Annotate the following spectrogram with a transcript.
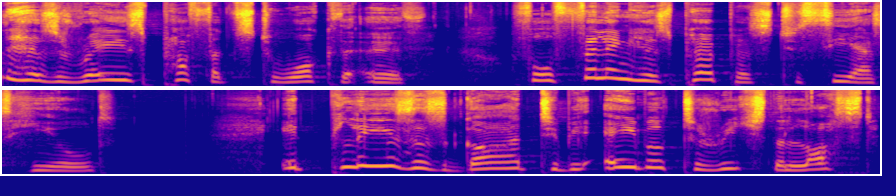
God has raised prophets to walk the earth, fulfilling his purpose to see us healed. It pleases God to be able to reach the lost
